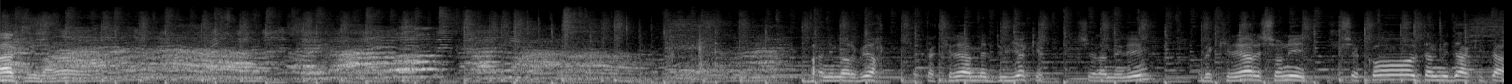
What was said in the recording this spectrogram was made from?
בקריבה. אני מרוויח את הקריאה המדויקת של המילים בקריאה ראשונית, שכל תלמידי הכיתה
